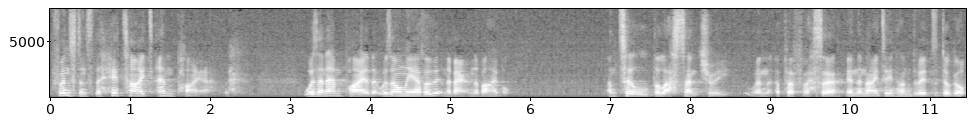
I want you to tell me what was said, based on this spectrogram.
For instance, the Hittite Empire was an empire that was only ever written about in the Bible until the last century when a professor in the 1900s dug up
